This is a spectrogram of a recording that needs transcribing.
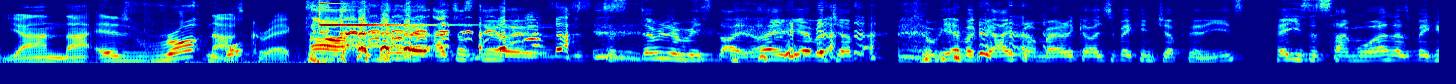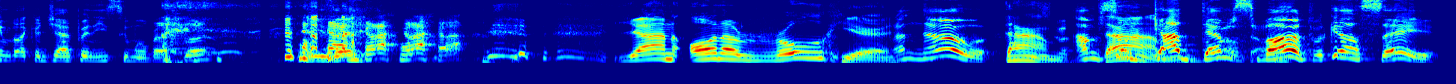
Jan, that is right. No, that's correct. Ah, I knew it. I just knew it. Just, just WWE style. Hey, we have a Jap- we have a guy from America. Let's make him Japanese. Hey, he's a Samoan. Let's make him like a Japanese sumo wrestler. He's a- Jan on a roll here. I know. Damn. I'm damn. so goddamn Well smart. What can I say?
